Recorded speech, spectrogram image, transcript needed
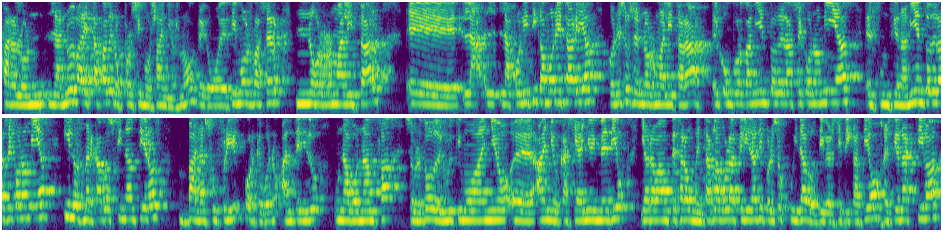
para la nueva etapa de los próximos años, ¿no? que como decimos va a ser normalizar eh, la, la política monetaria, con eso se normalizará el comportamiento de las economías, el funcionamiento de las economías y los mercados financieros van a sufrir porque bueno, han tenido una bonanza, sobre todo del último año, eh, año, casi año y medio, y ahora va a empezar a aumentar la volatilidad y por eso cuidado, diversificación, gestión activa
